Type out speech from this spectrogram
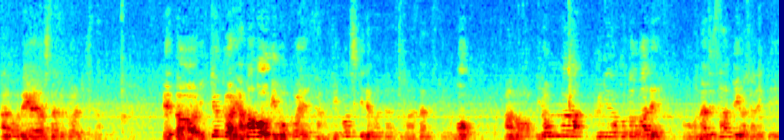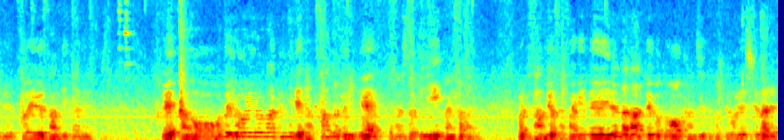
あのお願いをしたところでした。えっ、と一曲は「山も海も越え」あの結婚式でも歌わせてもらったんですけどもあのいろんな国の言葉で同じ賛美がされているそういう賛美歌です。であの本当いろいろな国でたくさんの国で同じ時に神様にこうやって賛美を捧げているんだなっていうことを感じるととっても嬉しくなる。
